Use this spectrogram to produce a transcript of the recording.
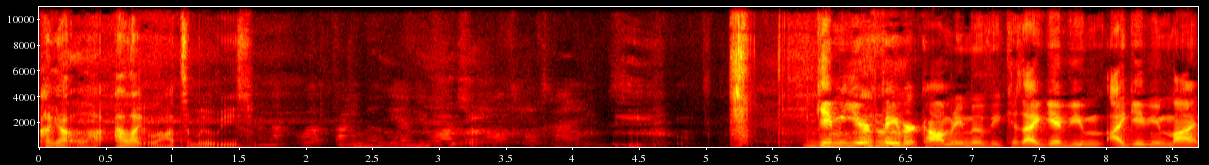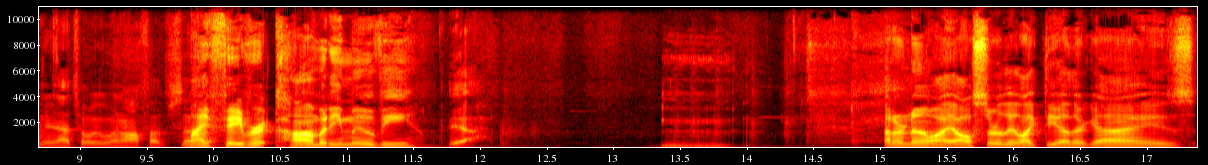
I got lot, I like lots of movies. What funny movie have you watched multiple times? Give me your don't favorite comedy movie because I give you I gave you mine and that's what we went off of. So My favorite comedy movie? yeah. Mm. I don't know. I also really like the other guys.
